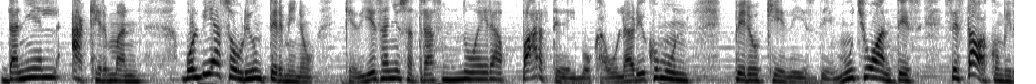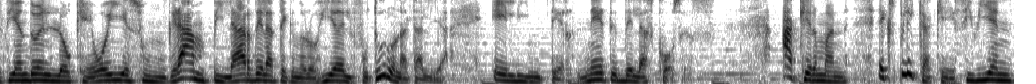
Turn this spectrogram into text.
Daniel Ackerman volvía sobre un término que 10 años atrás no era parte del vocabulario común, pero que desde mucho antes se estaba convirtiendo en lo que hoy es un gran pilar de la tecnología del futuro, Natalia, el Internet de las Cosas. Ackerman explica que si bien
